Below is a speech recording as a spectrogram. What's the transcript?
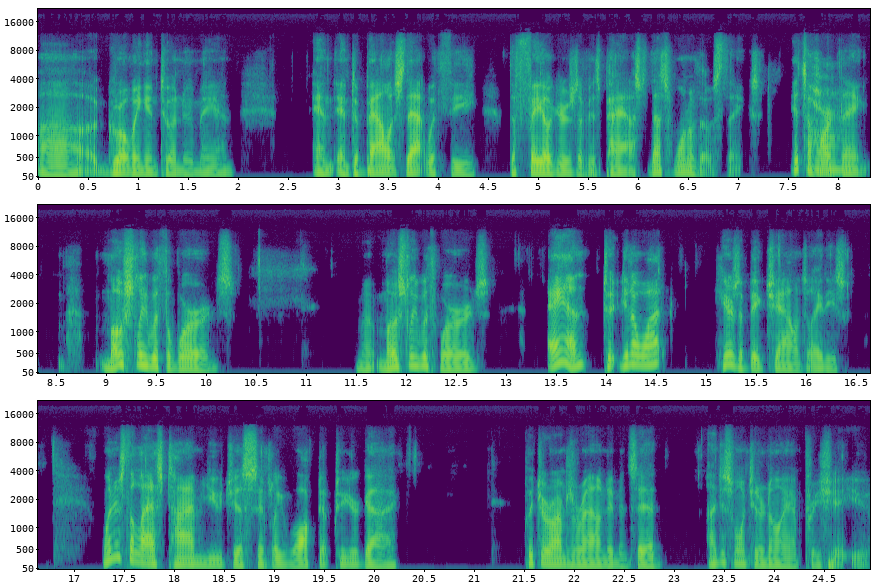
uh, growing into a new man, and and to balance that with the the failures of his past. That's one of those things. It's a yeah. hard thing, mostly with the words, mostly with words, and to you know what? Here's a big challenge, ladies. When is the last time you just simply walked up to your guy, put your arms around him, and said, I just want you to know I appreciate you.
